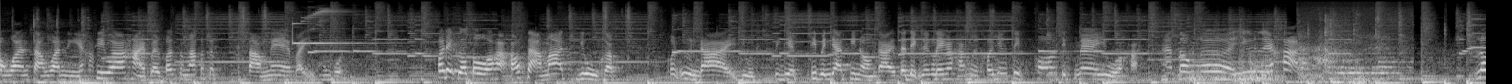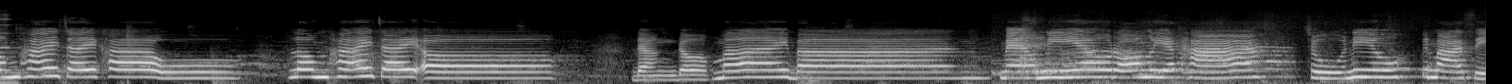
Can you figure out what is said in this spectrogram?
2 วัน 3 วันอย่างเงี้ยค่ะที่ว่าหายไปก็สมากก็จะตามแม่ไปอยู่ข้างบนเพราะเด็กโตๆค่ะเขาสามารถอยู่กับคนอื่นได้อยู่ที่เด็กที่เป็นญาติพี่น้องได้แต่เด็กเล็กๆอะคะเหมือนเขายังติดพ่อติดแม่อยู่อะค่ะอะต้องเลยยืนเลยค่ะ ลมหายใจเข้า ลมหายใจออก ดังดอกไม้บาน แมวเมียวร้องเรียกหา ชูนิ้วขึ้นมาสี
